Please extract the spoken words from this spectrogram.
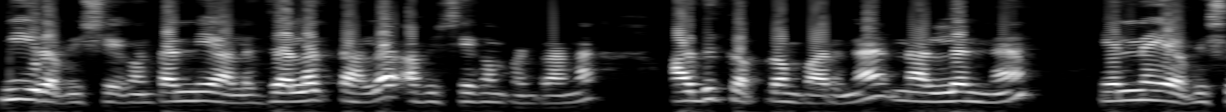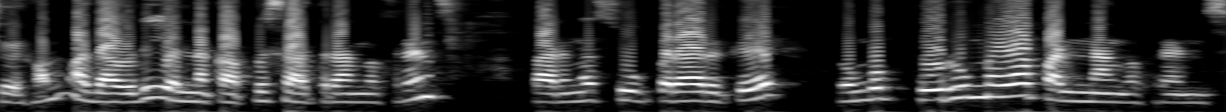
நீர் அபிஷேகம் தண்ணியால் ஜலத்தால் அபிஷேகம் பண்ணுறாங்க அதுக்கப்புறம் பாருங்க நல்லெண்ணெய் எண்ணெய் அபிஷேகம் அதாவது எண்ணெய் கப்பு சாத்துறாங்க ஃப்ரெண்ட்ஸ் பாருங்க சூப்பரா இருக்கு. ரொம்ப பொறுமையா பண்ணாங்க ஃப்ரெண்ட்ஸ்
